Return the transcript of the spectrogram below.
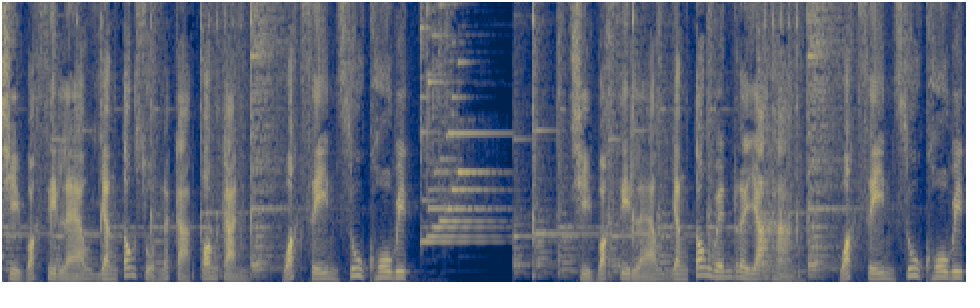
ฉีดวัคซีนแล้วยังต้องสวมหน้ากากป้องกัน วัคซีนสู้โควิด ฉีดวัคซีนแล้วยังต้องเว้นระยะห่าง วัคซีนสู้โควิด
